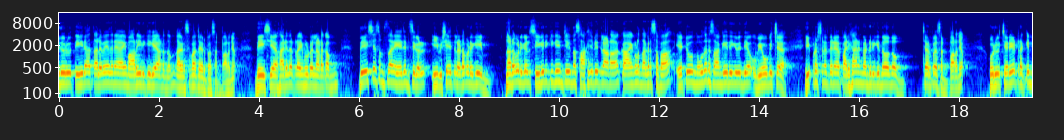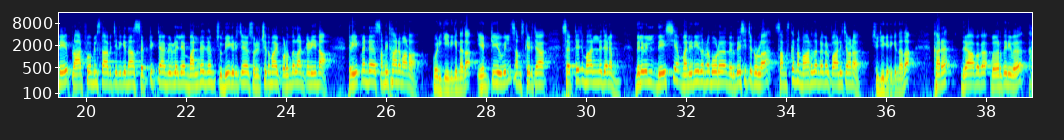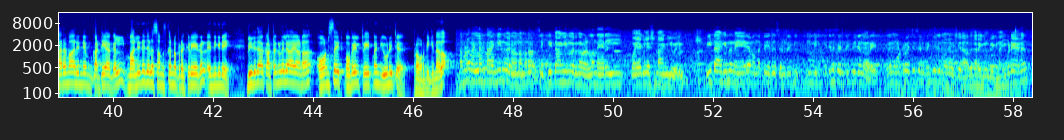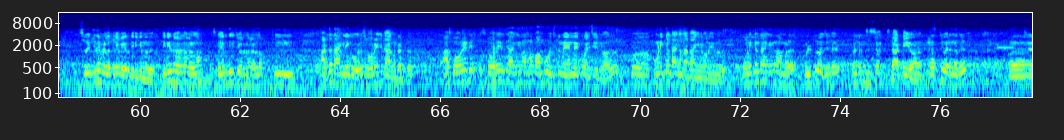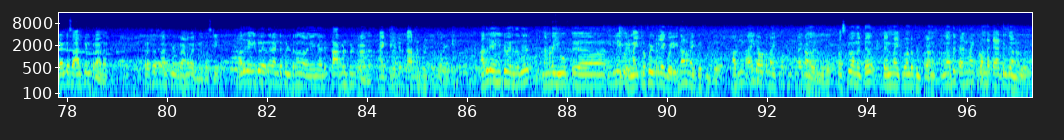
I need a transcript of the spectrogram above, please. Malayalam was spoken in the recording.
ഇതൊരു തീരാ തലവേദനയായി മാറിയിരിക്കുകയാണെന്നും നഗരസഭാ ചെയർപേഴ്സൺ പറഞ്ഞു. ദേശീയ ഹരിത ട്രൈബ്യൂണലിനടക്കം ദേശീയ സംസ്ഥാന ഏജൻസികൾ ഈ വിഷയത്തിൽ ഇടപെടുകയും നടപടികൾ സ്വീകരിക്കുകയും ചെയ്യുന്ന സാഹചര്യത്തിലാണ് കായംകുളം നഗരസഭ ഏറ്റവും നൂതന സാങ്കേതികവിദ്യ ഉപയോഗിച്ച് ഈ പ്രശ്നത്തിന് പരിഹാരം കണ്ടിരിക്കുന്നതെന്നും ചെയർപേഴ്സൺ പറഞ്ഞു. ഒരു ചെറിയ ട്രക്കിന്റെ പ്ലാറ്റ്ഫോമിൽ സ്ഥാപിച്ചിരിക്കുന്ന സെപ്റ്റിക് ടാങ്കുകളിലെ മലിനജലം ശുദ്ധീകരിച്ച് സുരക്ഷിതമായി പുറന്തള്ളാൻ കഴിയുന്ന ട്രീറ്റ്മെന്റ് സംവിധാനമാണ് ഒരുക്കിയിരിക്കുന്നത്. എം ടി യുവിൽ സംസ്കരിച്ച സെപ്റ്റേജ് മാലിന്യജലം നിലവിൽ ദേശീയ മലിനീകരണ ബോർഡ് നിർദ്ദേശിച്ചിട്ടുള്ള സംസ്കരണ മാനദണ്ഡങ്ങൾ പാലിച്ചാണ് ശുചീകരിക്കുന്നത്. ഖരദ്രാവക വേർതിരിവ് ഖരമാലിന്യം കട്ടിയാക്കൽ മലിനജല സംസ്കരണ പ്രക്രിയകൾ എന്നിങ്ങനെ വിവിധ ഘട്ടങ്ങളിലായാണ് ഓൺസൈറ്റ് മൊബൈൽ ട്രീറ്റ്മെന്റ് യൂണിറ്റ് പ്രവർത്തിക്കുന്നത്. നമ്മുടെ വെള്ളം ടാങ്കിൽ നിന്ന് വരുന്നത് നമ്മുടെ സെപ്റ്റി ടാങ്കിൽ നിന്ന് വരുന്ന വെള്ളം നേരെ ഈ കൊയാഗുലേഷൻ ടാങ്കിൽ വരും. ഈ ടാങ്കിൽ നിന്ന് നേരെ വന്നിട്ട് ഇത് സെൻട്രിഫ്യൂ ഇതിന് സെൻട്രിഫ്യൂജ് എന്ന് പറയും. ഇത് മോട്ടോർ വെച്ച് സെൻട്രിഫ്യൂജ് എന്ന് പറഞ്ഞ വിഷയമാണ്. അത് കറങ്ങിക്കൊണ്ടിരിക്കുന്നത്. ഇവിടെയാണ് സ്ലെജിനെ വെള്ളത്തിനെ വേർതിരിക്കുന്നത്. ഇതിൽ നിന്ന് വരുന്ന വെള്ളം വേർതിരിച്ച് വരുന്ന വെള്ളം ഈ അടുത്ത ടാങ്കിലേക്ക് ഒരു സ്റ്റോറേജ് ടാങ്ക് ഉണ്ട് അടുത്ത്. ആ സ്റ്റോറേജ് സ്റ്റോറേജ് ടാങ്കിൽ നമ്മൾ പമ്പ് വെച്ചിട്ട് മേളിലേക്ക് വലിച്ചു കയറ്റും. അത് കോണിക്കൽ ടാങ്ക് എന്നാണ് ടാങ്കിന് പറയുന്നത്. കോണിക്കൽ ടാങ്കിൽ നമ്മൾ ഫിൽറ്റർ വെച്ചിട്ട് ഫിൽറ്ററിംഗ് സിസ്റ്റം സ്റ്റാർട്ട് ചെയ്യുവാണ്. ഫസ്റ്റ് വരുന്നത് രണ്ട് സാൻ ഫിൽറ്ററാണ് പ്രഷർ സാൻ ഫിൽറ്ററാണ് വരുന്നത് ഫസ്റ്റ് അത് കഴിഞ്ഞിട്ട് വരുന്ന രണ്ട് ഫിൽറ്റർ എന്ന് പറഞ്ഞു കഴിഞ്ഞാൽ കാർബൺ ഫിൽറ്ററാണ് ആക്ടിവേറ്റഡ് കാർബൺ ഫിൽറ്റർ എന്ന് പറയും. അത് കഴിഞ്ഞിട്ട് വരുന്നത് നമ്മുടെ യു ഇതിലേക്ക് വരും മൈക്രോ ഫിൽറ്ററിലേക്ക് വരും. ഇതാണ് മൈക്രോ ഫിൽറ്റർ അതിൽ അതിന്റെ ഔട്ട് മൈക്രോ ഫിൽറ്ററിലേക്കാണ് വരുന്നത്. ഫസ്റ്റ് വന്നിട്ട് ടെൻ മൈക്രോണിന്റെ ഫിൽറ്ററാണ് ഇതിനകത്ത് ടെൻ മൈക്രോണിന്റെ കാട്രിജ് ആണ് ഉള്ളത്.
